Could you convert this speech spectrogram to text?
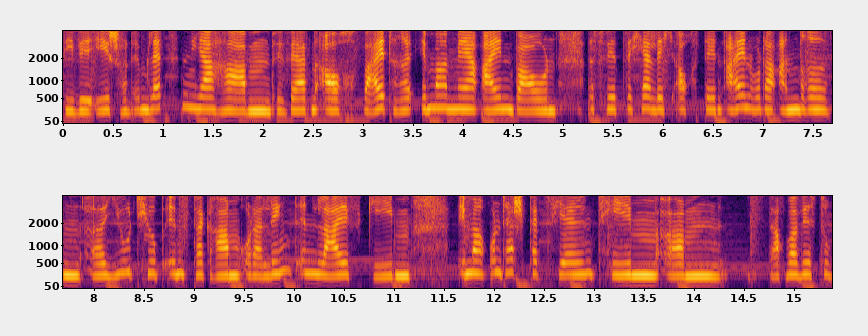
die wir eh schon im letzten Jahr haben, wir werden auch weitere immer mehr einbauen. Es wird sicherlich auch den ein oder anderen äh, YouTube, Instagram oder LinkedIn Live geben, immer unter speziellen Themen. Ähm, darüber wirst du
